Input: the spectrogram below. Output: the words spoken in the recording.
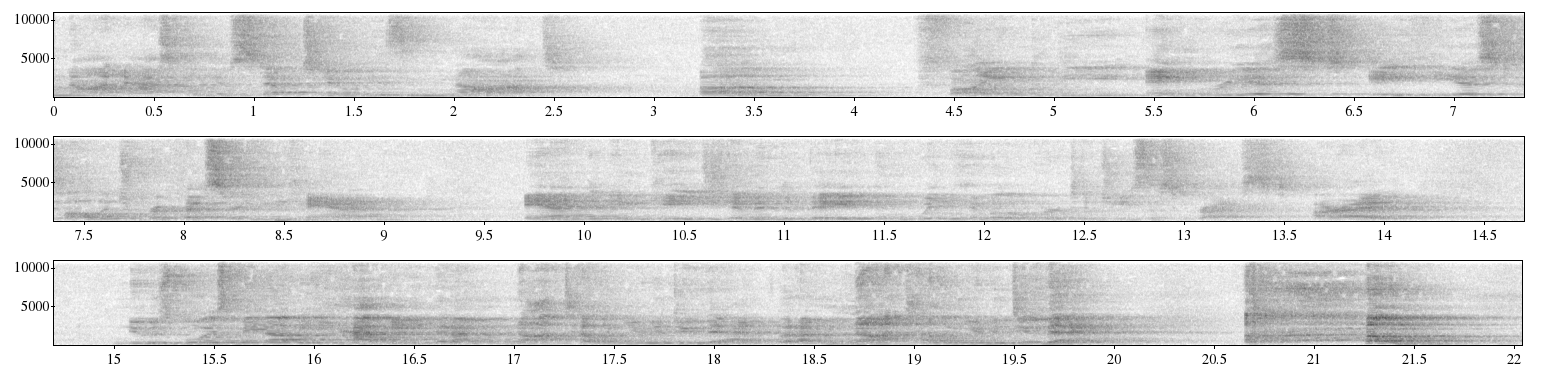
I'm, not asking you. Step two is not um, find the angriest atheist college professor you can and engage him in debate and win him over to Jesus Christ. All right? Newsboys may not be happy that I'm not telling you to do that, but I'm not telling you to do that. um,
